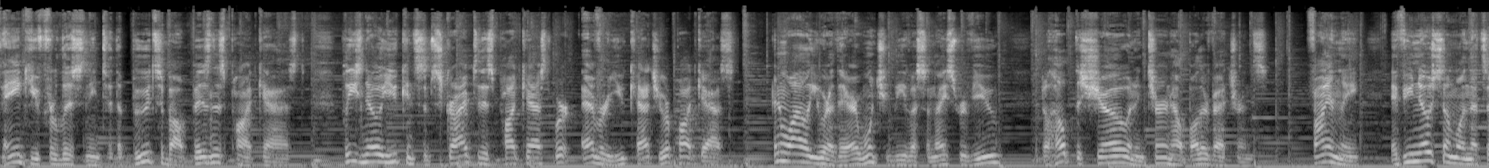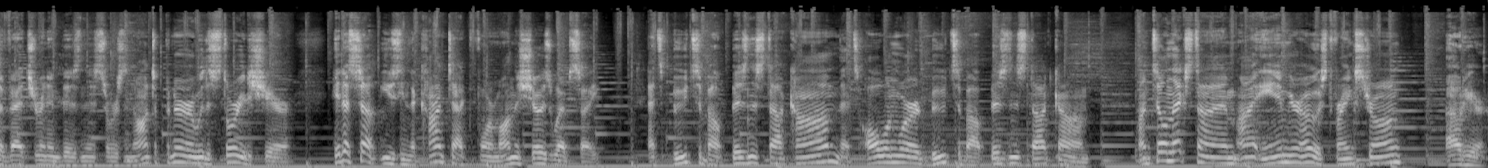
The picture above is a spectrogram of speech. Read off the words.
Thank you for listening to the Boots About Business podcast. Please know you can subscribe to this podcast wherever you catch your podcasts. And while you are there, won't you leave us a nice review? It'll help the show and in turn help other veterans. Finally, if you know someone that's a veteran in business or is an entrepreneur with a story to share, hit us up using the contact form on the show's website. That's bootsaboutbusiness.com. That's all one word, bootsaboutbusiness.com. Until next time, I am your host, Frank Strong, out here.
